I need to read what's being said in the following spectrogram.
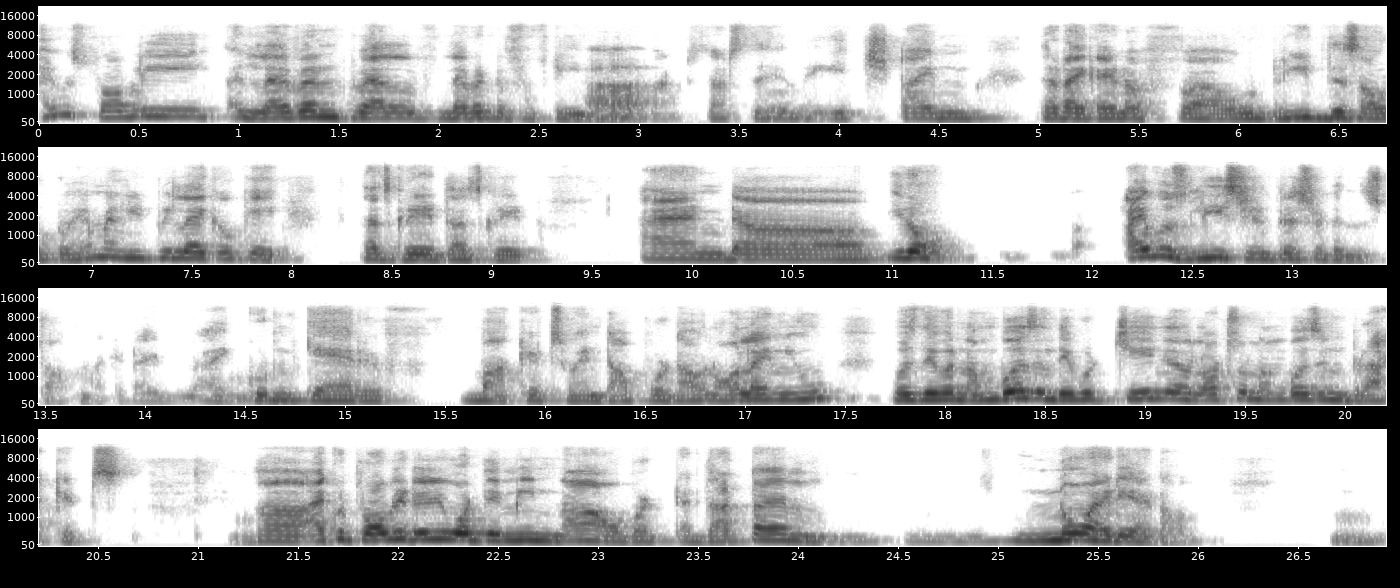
I was probably 11, 12, 11 to 15. Ah. That's the mm. each time that I kind of uh, would read this out to him, and he'd be like, okay, that's great, that's great. And, uh, you know, I was least interested in the stock market. I, I mm. couldn't care if markets went up or down. All I knew was there were numbers and they would change. There were lots of numbers in brackets. Uh, I could probably tell you what they mean now, but at that time, no idea at all. Hmm.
